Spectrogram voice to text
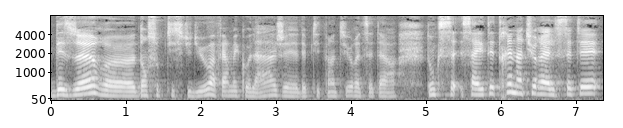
des heures dans ce petit studio à faire mes collages et des petites peinture, etc. Donc ça a été très naturel. C'était,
